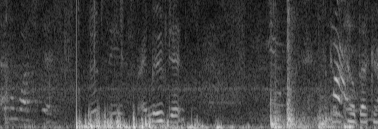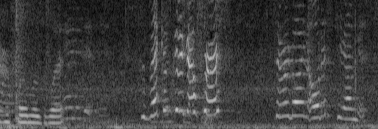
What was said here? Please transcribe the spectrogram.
I don't watch this. Oopsies, I moved it. Don't tell Becca her phone was wet. So Becca's gonna go first. So we're going oldest to youngest.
